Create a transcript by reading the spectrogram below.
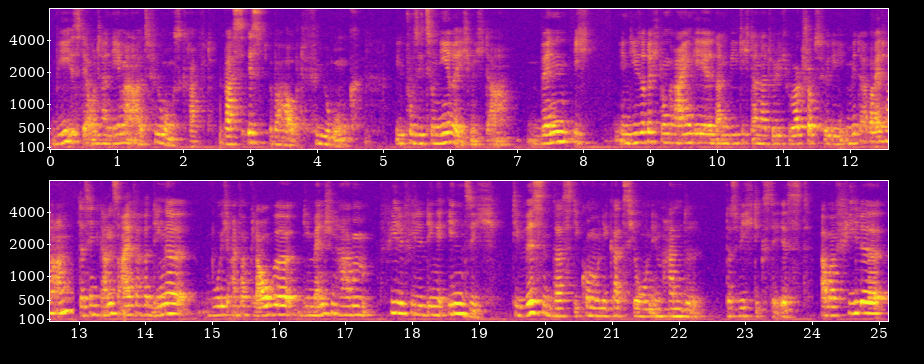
Wie ist der Unternehmer als Führungskraft? Was ist überhaupt Führung? Wie positioniere ich mich da? Wenn ich in diese Richtung reingehe, dann biete ich dann natürlich Workshops für die Mitarbeiter an. Das sind ganz einfache Dinge, wo ich einfach glaube, die Menschen haben viele, viele Dinge in sich. Die wissen, dass die Kommunikation im Handel das Wichtigste ist. Aber viele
